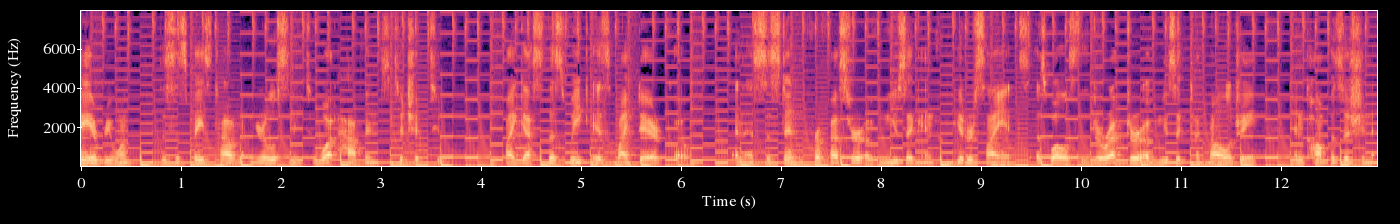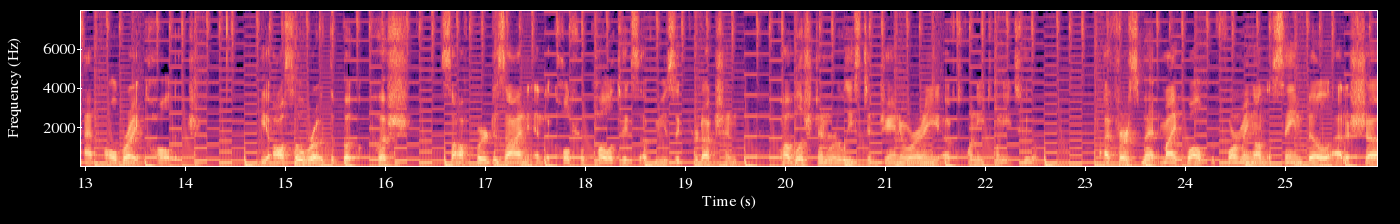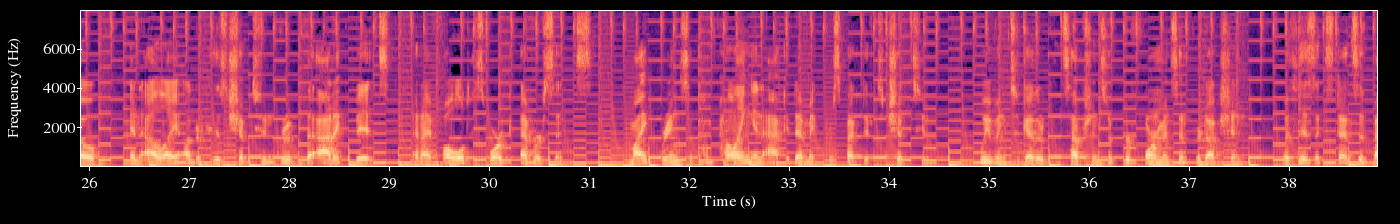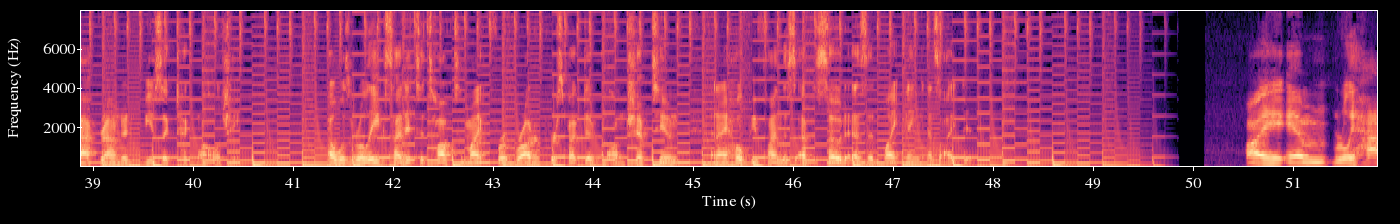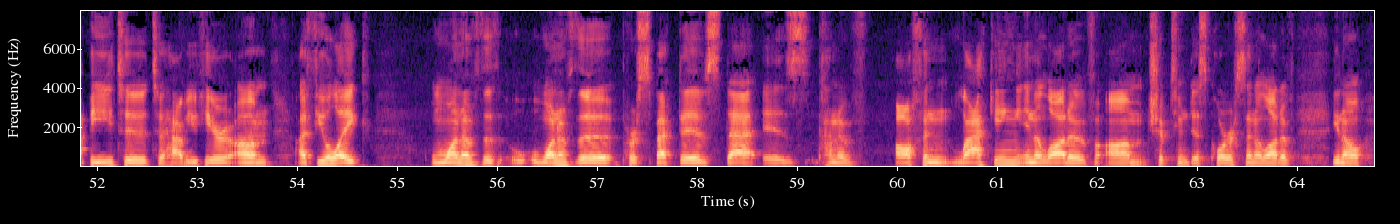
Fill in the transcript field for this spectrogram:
Hey everyone, this is Spacetown and you're listening to What Happened to Chiptune. My guest this week is Mike D'Errico, an assistant professor of music and computer science, as well as the director of music technology and composition at Albright College. He also wrote the book Push Software Design and the Cultural Politics of Music Production, published and released in January of 2022. I first met Mike while performing on the same bill at a show in LA under his chiptune group The Attic Bits, and I followed his work ever since. Mike brings a compelling and academic perspective to chiptune, weaving together conceptions of performance and production with his extensive background in music technology. I was really excited to talk to Mike for a broader perspective on chiptune, and I hope you find this episode as enlightening as I did. I am really happy to to have you here. Um, I feel like one of the one of the perspectives that is kind of often lacking in a lot of um, chiptune discourse and a lot of you know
